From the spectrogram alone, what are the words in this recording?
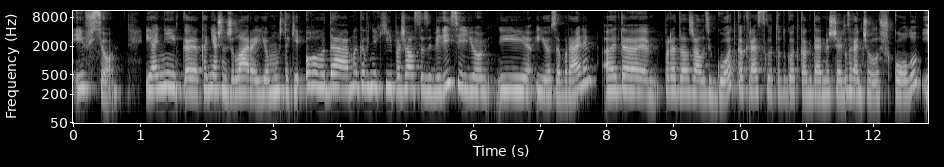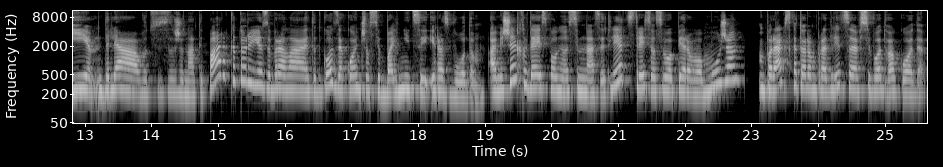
и все. И они, конечно же, Лара и ее муж такие, о, да, мы говнюки, пожалуйста, заберите ее. И ее забрали. Это продолжалось год, как раз тот год, когда Мишель заканчивала школу. И для вот женатой пары, которая ее забрала, этот год закончился больницей и разводом. А Мишель, когда ей исполнилось 17 лет, встретила своего первого мужа, брак с которым продлится всего два года.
